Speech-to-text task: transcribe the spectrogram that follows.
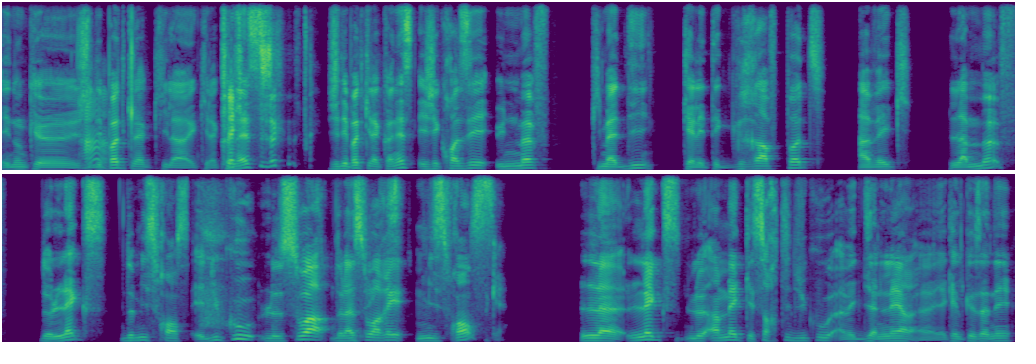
Et donc, euh, j'ai Ah. des potes qui la, qui la, qui la connaissent. J'ai des potes qui la connaissent. Et j'ai croisé une meuf qui m'a dit qu'elle était grave pote avec la meuf de l'ex de Miss France. Et du coup, le soir de la soirée Miss France, Ok. la- l'ex, le, un mec qui est sorti du coup avec Diane Lair euh, il y a quelques années,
